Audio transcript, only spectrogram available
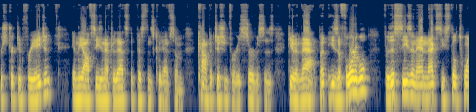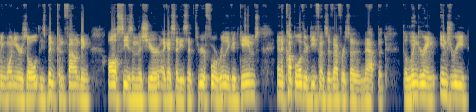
restricted free agent in the offseason after that, so the Pistons could have some competition for his services given that. But he's affordable for this season and next. He's still 21 years old. He's been confounding all season this year. Like I said, he's had three or four really good games and a couple other defensive efforts other than that. But the lingering injury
